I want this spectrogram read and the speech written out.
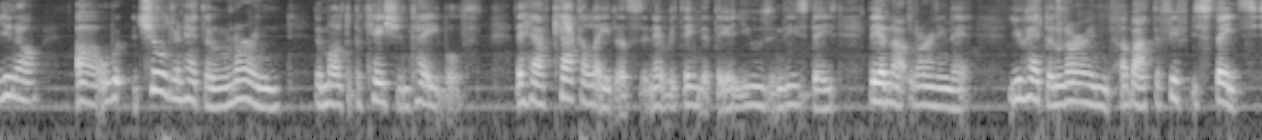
you know uh, w- children had to learn the multiplication tables. They have calculators and everything that they're using these days. They are not learning that. You had to learn about the 50 states.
